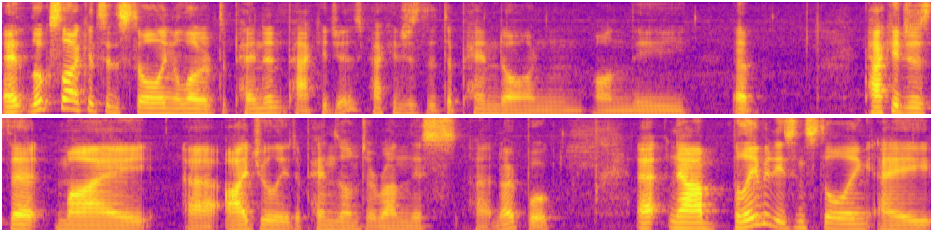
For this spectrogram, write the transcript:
It looks like it's installing a lot of dependent packages, packages that depend on on the uh, packages that my uh, IJulia depends on to run this uh, notebook. Uh, now, I believe it is installing a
